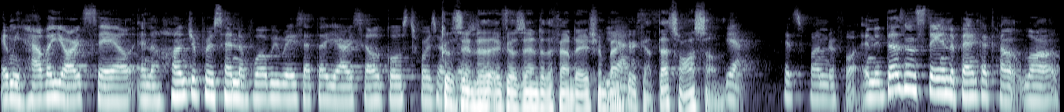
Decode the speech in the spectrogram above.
and we have a yard sale, and hundred percent of what we raise at the yard sale goes towards our goes into it goes into the foundation bank Yes. account. That's awesome. yeah, it's wonderful, and it doesn't stay in the bank account long.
